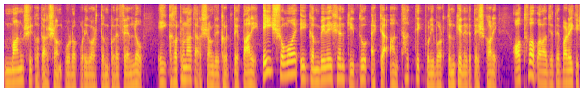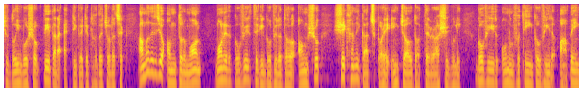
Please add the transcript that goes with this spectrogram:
মানসিকতার সম্পূর্ণ পরিবর্তন করে ফেলল। এই ঘটনা তার সঙ্গে ঘটতে পারে। এই সময় এই কম্বিনেশন কিন্তু একটা আধ্যাত্মিক পরিবর্তনকে নির্দেশ করে, অথবা বলা যেতে পারে কিছু দৈব শক্তি তারা অ্যাক্টিভেটেড হতে চলেছে। আমাদের যে অন্তর্মন মনের গভীর থেকে গভীরতর অংশ সেখানে কাজ করে এই জল তত্ত্বের রাশিগুলি। গভীর অনুভূতি, গভীর আবেগ,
